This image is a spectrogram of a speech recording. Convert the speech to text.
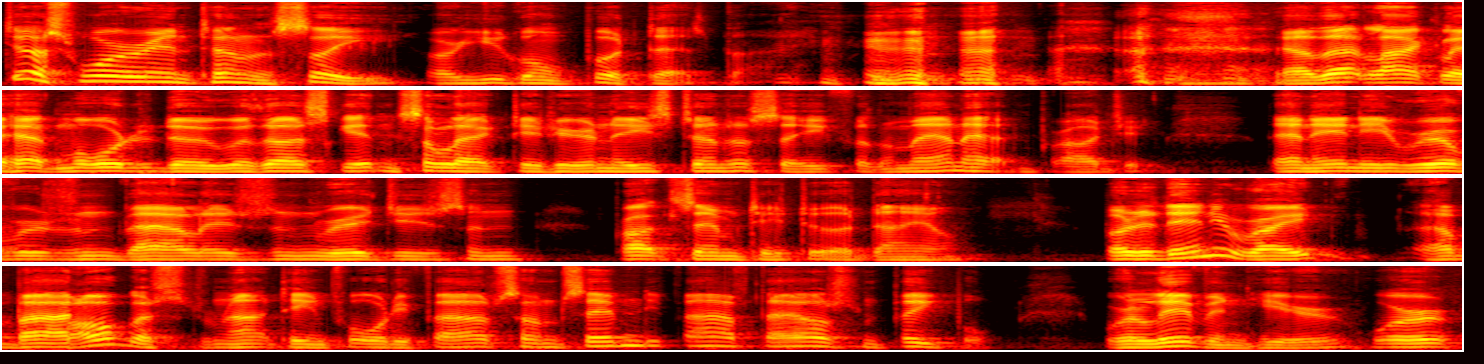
Just where in Tennessee are you going to put that thing? now, that likely had more to do with us getting selected here in East Tennessee for the Manhattan Project than any rivers and valleys and ridges and proximity to a dam. But at any rate, by August of 1945, some 75,000 people were living here, where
